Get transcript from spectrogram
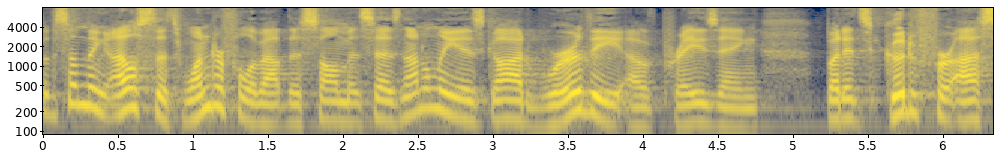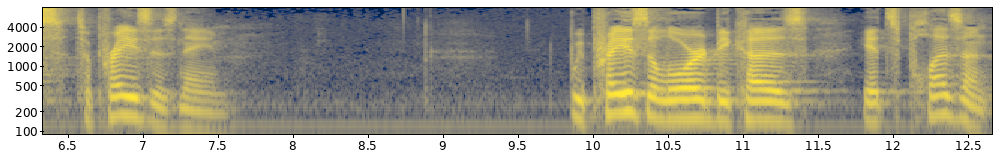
But something else that's wonderful about this psalm it says not only is God worthy of praising, but it's good for us to praise his name. We praise the Lord because it's pleasant.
